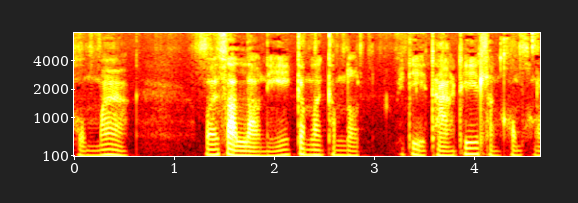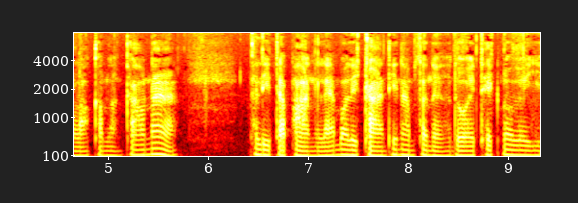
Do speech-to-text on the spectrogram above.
คมมาก บริษัทเหล่านี้กำลังกำหนดวิธีทางที่สังคมของเรากำลังก้าวหน้า ผลิตภัณฑ์และบริการที่นำเสนอโดยเทคโนโลยี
